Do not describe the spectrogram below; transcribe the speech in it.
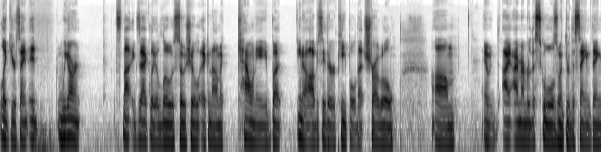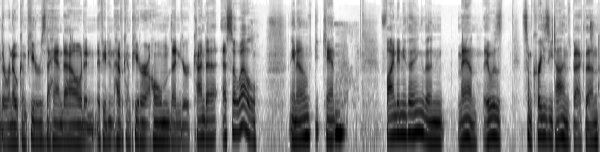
like you're saying it we aren't it's not exactly a low socioeconomic county, but you know, obviously there are people that struggle. Um, and I, I remember the schools went through the same thing. There were no computers to hand out, and if you didn't have a computer at home, then you're kind of SOL. You know, you can't find anything. Then man, it was some crazy times back then.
